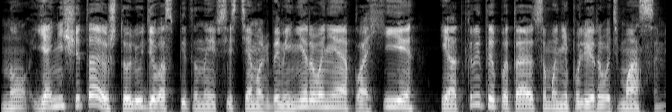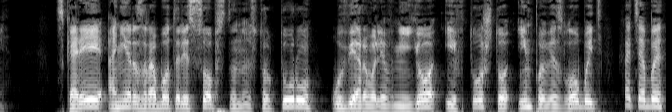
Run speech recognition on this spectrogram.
Но я не считаю, что люди, воспитанные в системах доминирования, плохие и открыто пытаются манипулировать массами. Скорее, они разработали собственную структуру, уверовали в нее и в то, что им повезло быть хотя бы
